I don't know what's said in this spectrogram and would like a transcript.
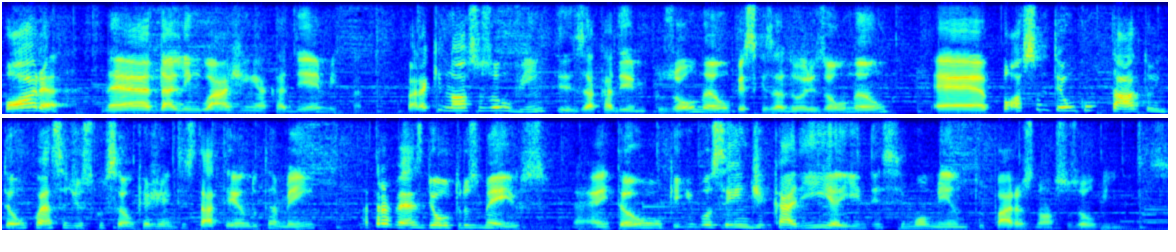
fora, né, da linguagem acadêmica, para que nossos ouvintes, acadêmicos ou não, pesquisadores ou não, é, possam ter um contato então com essa discussão que a gente está tendo também através de outros meios. Né? Então, o que, que você indicaria aí nesse momento para os nossos ouvintes?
